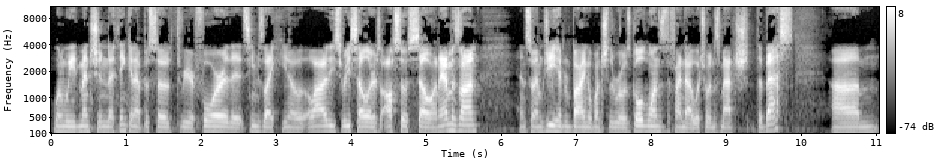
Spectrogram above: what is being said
when we mentioned, I think in episode three or four, that it seems like you know a lot of these resellers also sell on Amazon, and so MG had been buying a bunch of the rose gold ones to find out which ones match the best. Um,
